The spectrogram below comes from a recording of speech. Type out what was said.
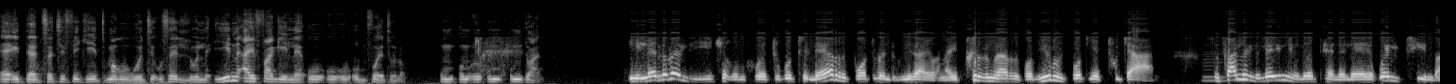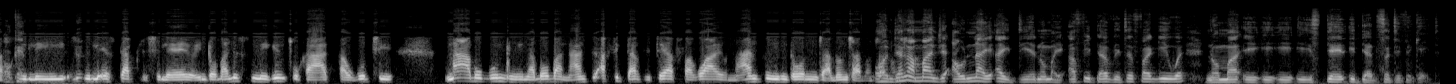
i-death certificate makuwukuthi usedlule yini ayifakile umfowethu lo um, um, um, umntwana? Yilento bendiyitsho ngomfowethu ukuthi le report bendikunika yona i-criminal report yi-report yethutyana. Sisalindele ingxelo epheleleyo kweli thimba sili establishileyo. Into balisinike inkcukacha ukuthi nabo ubungqina boba nansi affidavit eyafakwayo nansi intoni njalo njalo njalo. njengamanje awunayo idea noma iaffidavit efakiwe noma i death certificate.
